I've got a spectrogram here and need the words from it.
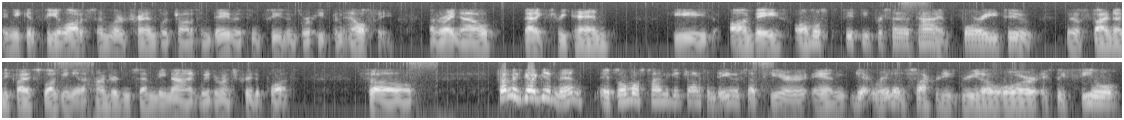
and you can see a lot of similar trends with Jonathan Davis in seasons where he's been healthy. And right now, batting 310, he's on base almost 50% of the time, 482, with a 595 slugging and 179 weighted runs created plus. So something's got to give, man. It's almost time to get Jonathan Davis up here and get rid of Socrates Brito, or if they feel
